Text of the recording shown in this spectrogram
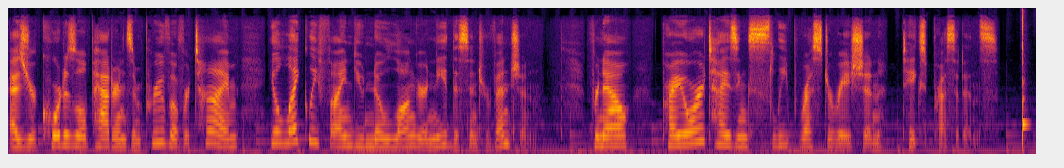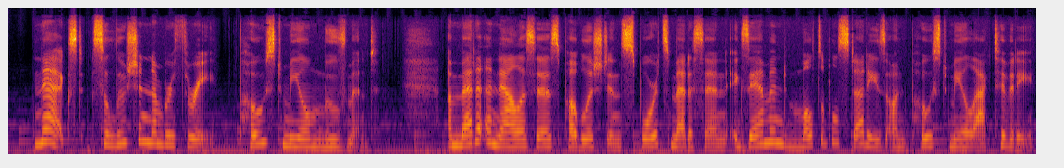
As your cortisol patterns improve over time, you'll likely find you no longer need this intervention. For now, prioritizing sleep restoration takes precedence. Next, solution number three, post-meal movement. A meta-analysis published in Sports Medicine examined multiple studies on post-meal activity.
